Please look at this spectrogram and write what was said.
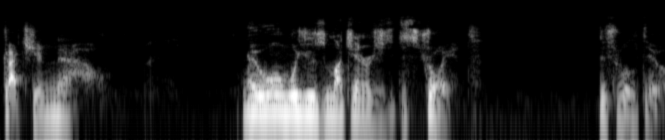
Got you now. No one will use much energy to destroy it. This will do.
